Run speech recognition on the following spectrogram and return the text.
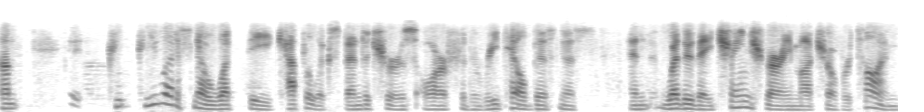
Um, can you let us know what the capital expenditures are for the retail business and whether they change very much over time?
